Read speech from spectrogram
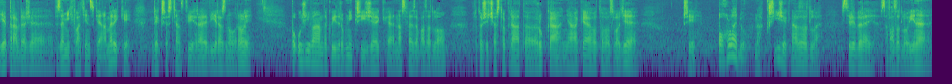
Je pravda, že v zemích Latinské Ameriky, kde křesťanství hraje výraznou roli, používám takový drobný křížek na své zavazadlo, protože častokrát ruka nějakého toho zloděje při pohledu na křížek na zavazadle si vybere zavazadlo jiné.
